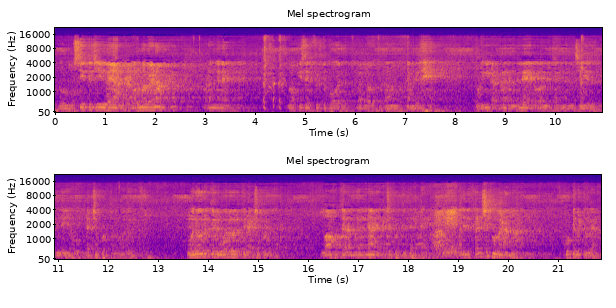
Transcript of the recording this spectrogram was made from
അതുകൊണ്ട് ഒസീത്ത് ചെയ്യുകയാണ്. ഓർമ്മ വേണം. അവിടെ അങ്ങനെ നോക്കി സെൽഫി പോകരുത്. പരലോകത്ത് കാണുമ്പോൾ കണ്ടില്ലേ? കുടുങ്ങി കിടക്കണ കണ്ടില്ലേ എന്ന് പറഞ്ഞിട്ട് അങ്ങനെ ചെയ്യരുത്. എന്ത് രക്ഷപ്പെടുത്തണം ഓരോരുത്തരും. ഓരോരുത്തരും ഓരോരുത്തരും രക്ഷപ്പെടുത്തുക. ലോകത്തെ നമ്മൾ എല്ലാവരും രക്ഷപ്പെടുത്തി തരട്ടെ. അതിന് ഫ്രണ്ട്ഷിപ്പ് വേണമെന്നാണ് കൂട്ടുകെട്ട് വേണം.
